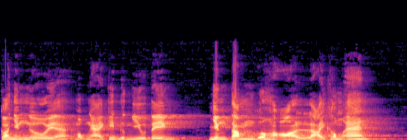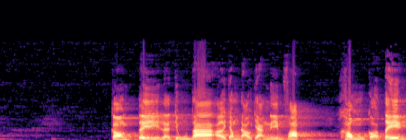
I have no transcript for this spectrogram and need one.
Có những người á, một ngày kiếm được nhiều tiền, nhưng tâm của họ lại không an. Còn tuy là chúng ta ở trong đạo tràng niệm phật, không có tiền,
